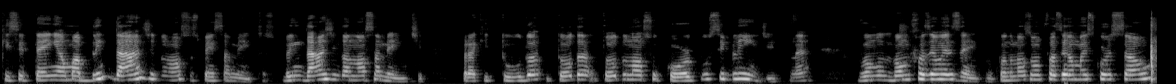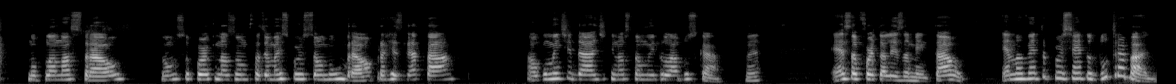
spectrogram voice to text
que se tenha uma blindagem dos nossos pensamentos, blindagem da nossa mente, para que tudo, toda, todo o nosso corpo se blinde, né? Vamos, vamos fazer um exemplo. Quando nós vamos fazer uma excursão no plano astral, Vamos supor que nós vamos fazer uma excursão no umbral para resgatar alguma entidade que nós estamos indo lá buscar, né? Essa fortaleza mental é 90% do trabalho.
